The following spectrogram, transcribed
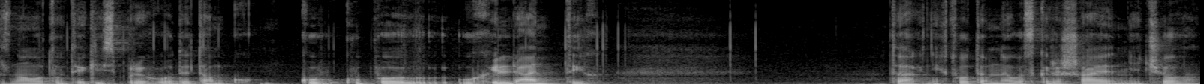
Знову тут якісь пригоди, там ку- ку- купа ухилянь тих. Так, ніхто там не воскрешає, нічого.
